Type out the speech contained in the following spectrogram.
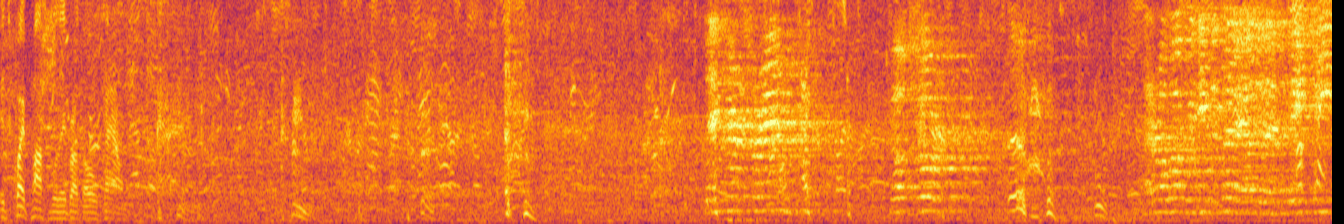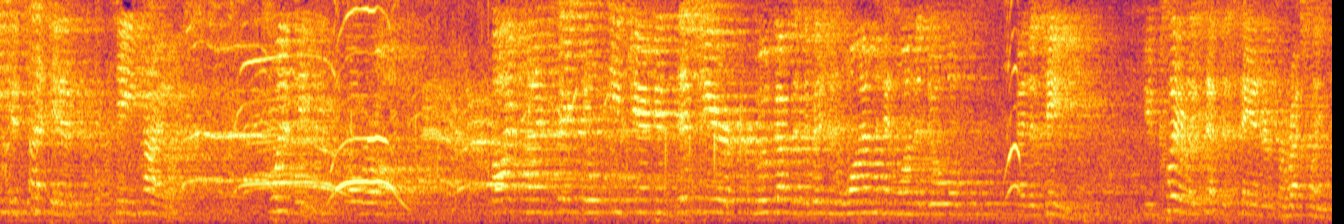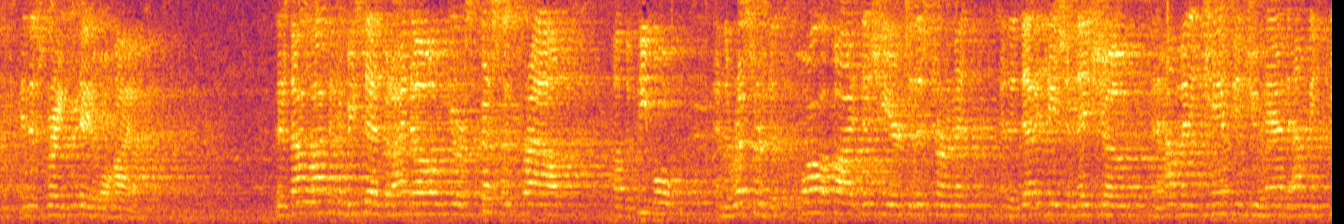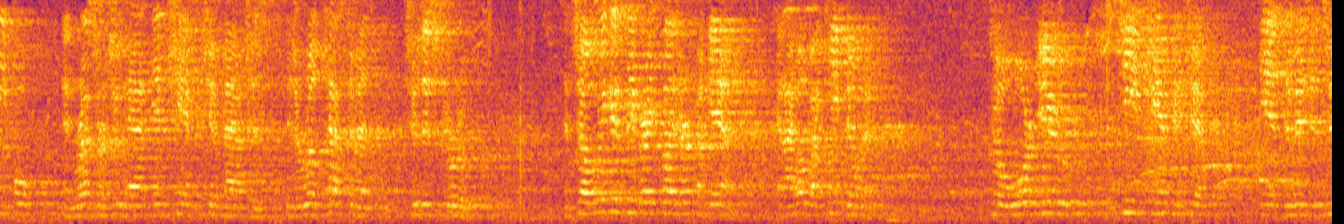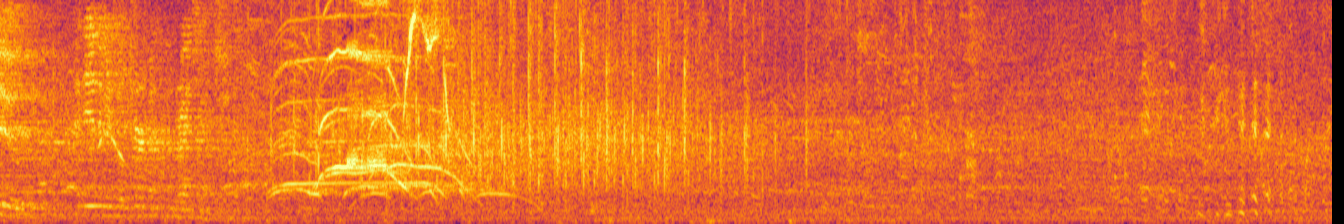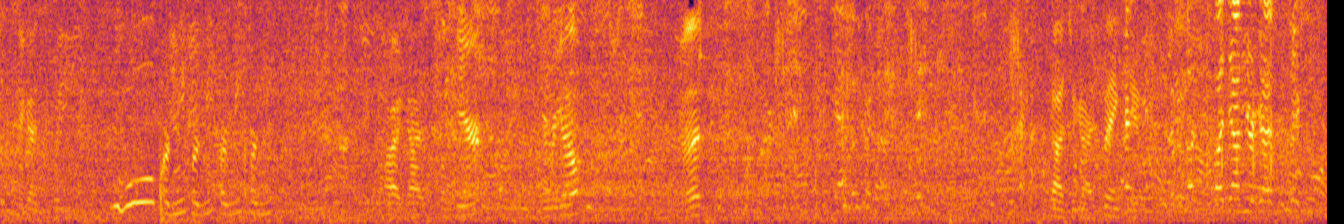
it's quite possible they brought the whole town. St. Paris Graham, Coach Jordan. I don't know what we need to say other than 18 consecutive team titles. 20 overall. Five-time state dual team champions. This year moved up to Division One and won the duals as a team. You clearly set the standard for wrestling in this great state of Ohio. There's not a lot that can be said, but I know you're especially proud of the people and the wrestlers that qualified this year to this tournament and the dedication they showed and how many champions you had, and how many people and wrestlers you had in championship matches is a real testament to this group. And so it gives me great pleasure again, and I hope I keep doing it, to award you the team championship in Division Two in the individual tournament. Congratulations. you guys sweet. Ooh, pardon me, pardon me, pardon me, pardon me. All right, guys, from here, Good. Got you guys, thank you. Slide down here, guys. We'll take some more.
